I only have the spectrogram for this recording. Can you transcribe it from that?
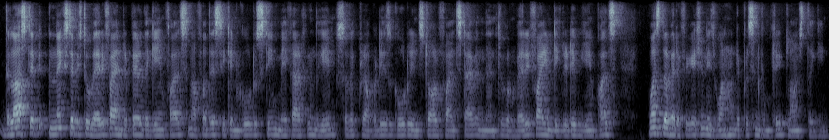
The last step next step is to verify and repair the game files. Now for this you can go to steam make a in the game select properties go to install files tab and then click on verify integrity of game files. Once the verification is 100% complete launch the game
